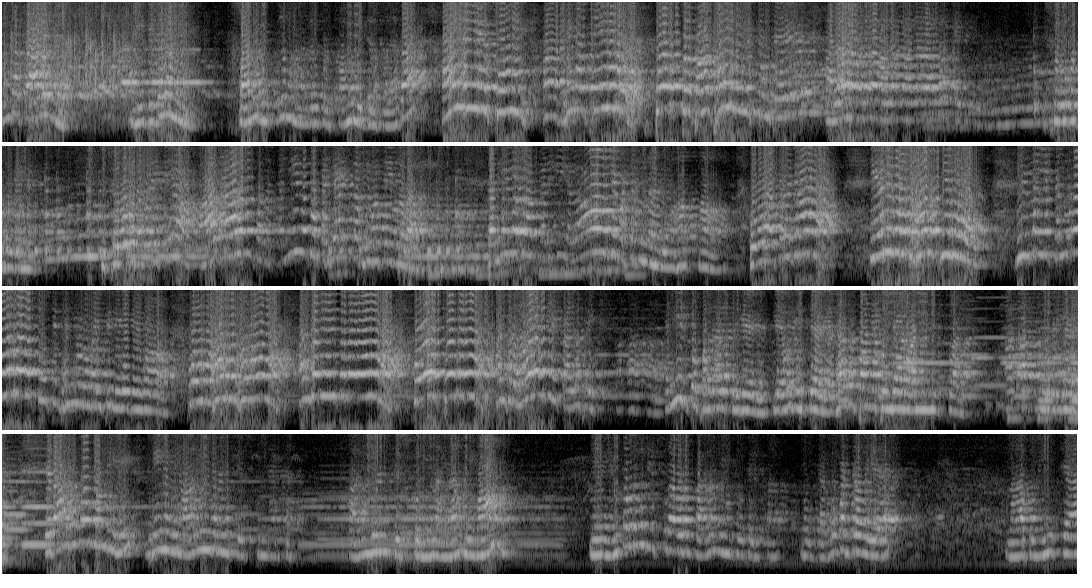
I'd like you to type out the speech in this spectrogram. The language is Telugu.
ఇంకా కాలేదు మీ బిడ్డలను స్వామి భక్తులు మనం అందరూ కూడా స్వామి బిడ్డలు కదా ఆయనే స్వామి ఆ భీమసేనుడు స్తోత్ర పాఠములు వేస్తుంటే అలా అలా అలా అలా అలా పైకి శోభనుడైన ఆ కాలం తన కన్నీళ్ళతో కడిగాక భీమసేనుల వారు కన్నీళ్ళతో ఆ, కన్నీటితో తిరిగాడు ఎవరు ఇచ్చాడు యథారూపాన్ని పొందాడు ఆంజనేయ ఆకాశంలో తిరిగాడు యథారూపం దీనిని ఆలింగనం చేసుకున్నాక ఆలింగనం చేసుకొని నాయన మేమా నేను ఎంతవరకు తీసుకురావడం కారణం ఏమిటో తెలుసా? నువ్వు గర్వపడ్డావయ్యా. నాకు నీచా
